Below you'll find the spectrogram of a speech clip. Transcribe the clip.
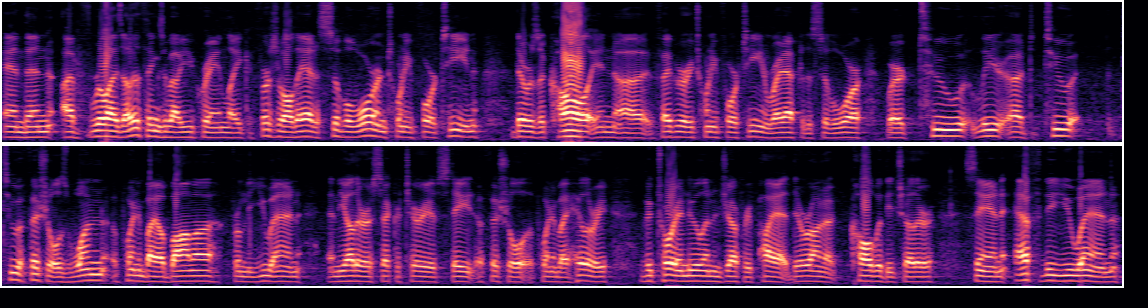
And then I've realized other things about Ukraine, like, first of all, they had a civil war in 2014. There was a call in uh, February 2014, right after the Civil War, where two, leader, uh, two, two officials, one appointed by Obama from the UN, and the other a Secretary of State official appointed by Hillary, Victoria Nuland and Geoffrey Pyatt, they were on a call with each other saying, F the UN,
